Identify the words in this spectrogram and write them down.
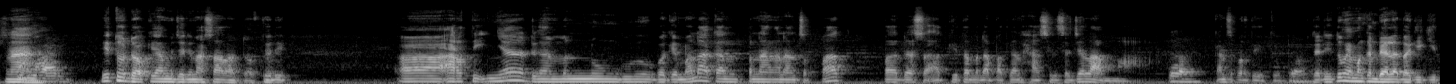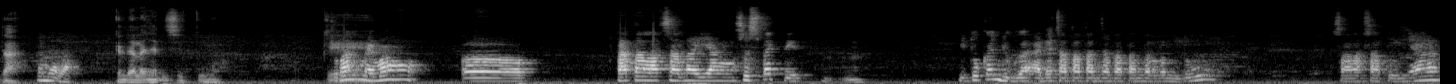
10 Nah. hari. Itu dok yang menjadi masalah dok. Jadi eh, artinya dengan menunggu bagaimana akan penanganan cepat pada saat kita mendapatkan hasil saja lama Betul. kan seperti itu dok. Jadi itu memang kendala bagi kita. Kendala. Kendalanya di situ. Oke. Cuman memang eh, tata laksana yang suspected Mm. itu kan juga ada catatan-catatan tertentu. Salah satunya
